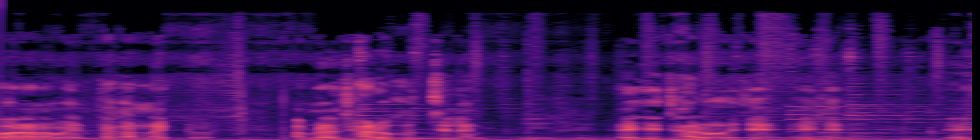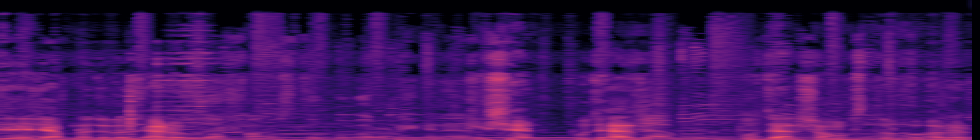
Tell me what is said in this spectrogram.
ও রানা ভাই দেখান না একটু। আপনারা ঝাড়ু খুঁজছিলেন? এই যে ঝাড়ু এই যে এই যে এই যে এই যে আপনার জন্য ঝাড়ু। পূজার সমস্ত উপকরণ এখানে কিসের পূজার? পূজা, পূজা। পূজার সমস্ত উপকরণ।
